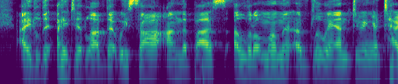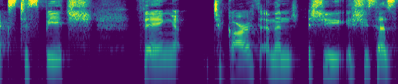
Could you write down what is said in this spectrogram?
I li- I did love that we saw on the bus a little moment of Luann doing a text to speech thing to Garth, and then she she says,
